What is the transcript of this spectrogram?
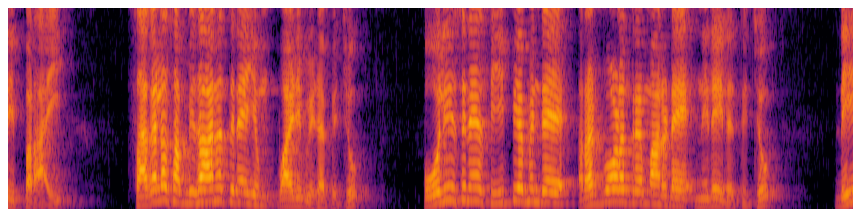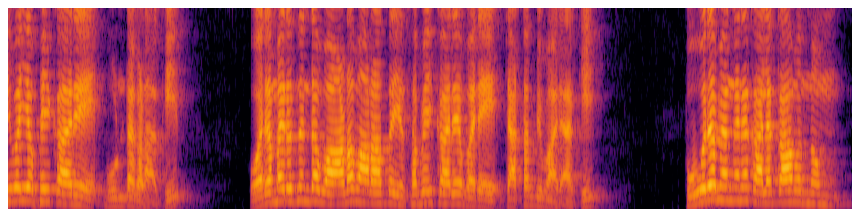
ടിപ്പറായി സകല സംവിധാനത്തിനെയും വഴി പിഴപ്പിച്ചു. പോലീസിനെ സി പി എമ്മിന്റെ റെഡ് വോളണ്ടിയർമാരുടെ നിലയിലെത്തിച്ചു. ഡിവൈഎഫ്ഐക്കാരെ ഗുണ്ടകളാക്കി. ഒരമരുന്നിന്റെ വാടമാറാത്ത എസ് എഫ് ഐക്കാരെ വരെ ചട്ടമ്പിമാരാക്കി. പൂരം എങ്ങനെ കലക്കാമെന്നും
